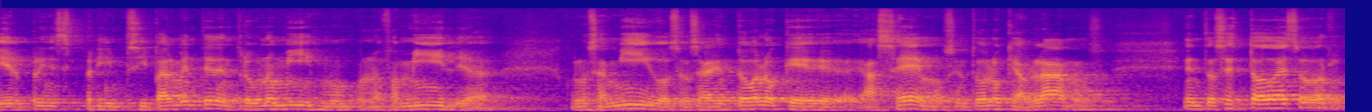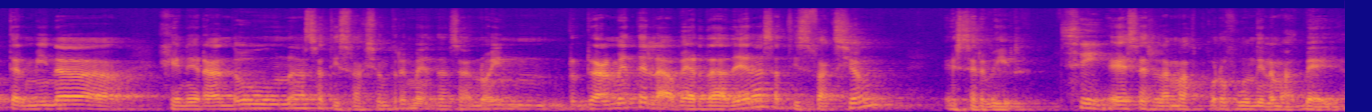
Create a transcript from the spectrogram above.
y el, prin- principalmente dentro de uno mismo, con la familia, con los amigos, o sea, en todo lo que hacemos, en todo lo que hablamos. Entonces todo eso termina generando una satisfacción tremenda. O sea, no hay realmente la verdadera satisfacción es servir. Sí, Esa es la más profunda y la más bella,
